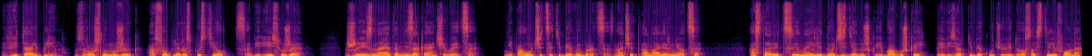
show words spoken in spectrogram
Виталь, блин, взрослый мужик, а сопли распустил. Соберись уже. Жизнь на этом не заканчивается. Не получится тебе выбраться, значит, она вернется. Оставит сына или дочь с дедушкой и бабушкой, привезет тебе кучу видосов с телефона,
